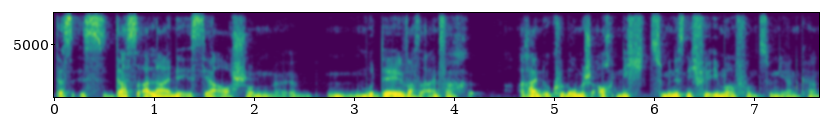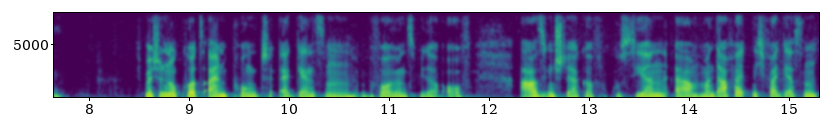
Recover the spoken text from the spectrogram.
das ist, das alleine ist ja auch schon äh, ein Modell, was einfach rein ökonomisch auch nicht, zumindest nicht für immer funktionieren kann. Ich möchte nur kurz einen Punkt ergänzen, bevor wir uns wieder auf Asien stärker fokussieren. Äh, man darf halt nicht vergessen,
